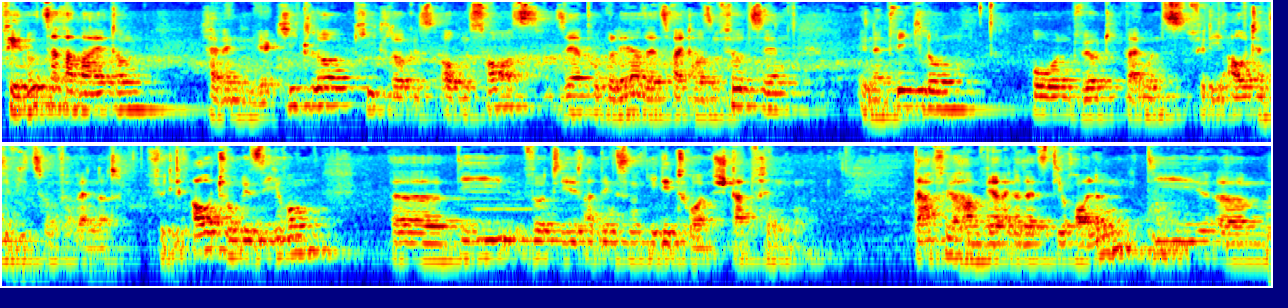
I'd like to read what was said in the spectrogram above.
Für die Nutzerverwaltung verwenden wir Keycloak. Keycloak ist Open Source, sehr populär seit 2014 in Entwicklung. und wird bei uns für die Authentifizierung verwendet. Für die Autorisierung, äh, die wird die allerdings im Editor stattfinden. Dafür haben wir einerseits die Rollen, die ähm,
